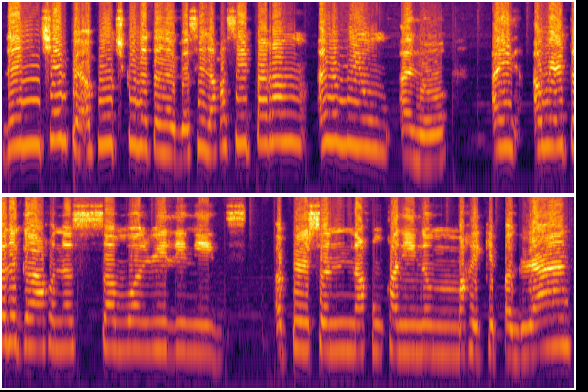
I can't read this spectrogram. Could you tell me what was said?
then, syempre, approach ko na talaga sila. Kasi parang, alam mo yung, ano, I, aware talaga ako na someone really needs a person na kung kanino makikipag-rant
